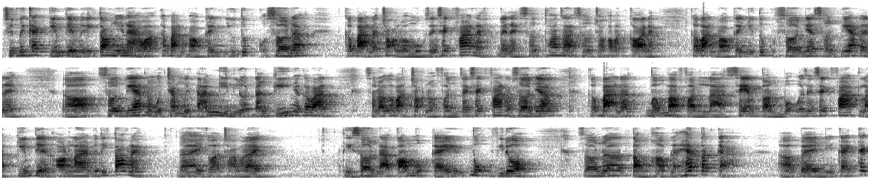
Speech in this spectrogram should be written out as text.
chưa biết cách kiếm tiền với tiktok như thế nào á các bạn vào kênh youtube của sơn á các bạn đã chọn vào mục danh sách phát này. Đây này, sơn thoát ra, sơn cho các bạn coi này. Các bạn vào kênh youtube của sơn nhé, sơn ps đây này. Đó, sơn ps là 118.000 lượt đăng ký nha các bạn. Sau đó các bạn chọn vào phần danh sách phát của sơn nhá. Các bạn đã bấm vào phần là xem toàn bộ cái danh sách phát là kiếm tiền online với tiktok này. Đây, các bạn chọn vào đây. Thì sơn đã có một cái bộ video. Sơn ờ, tổng hợp lại hết tất cả đó, về những cái cách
